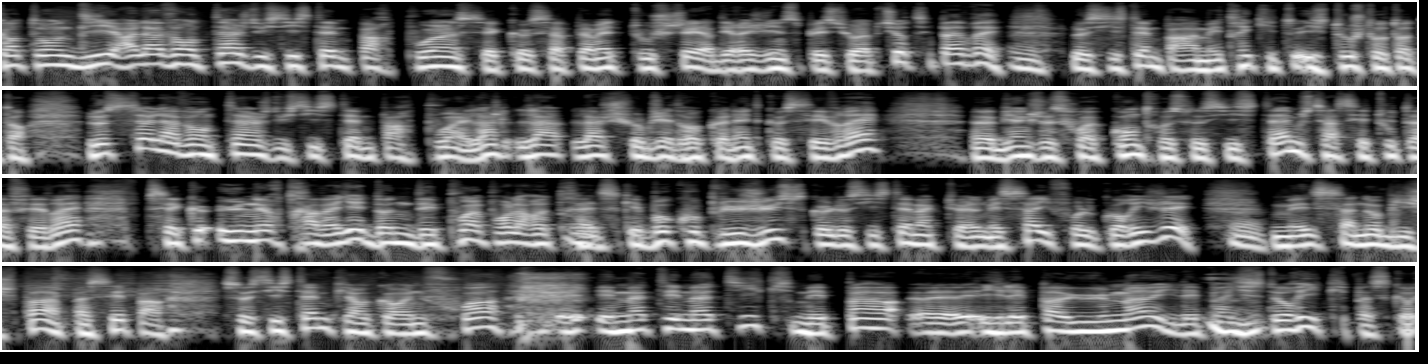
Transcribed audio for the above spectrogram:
quand on dit à ah, l'avantage du système par points, c'est que ça permet de toucher à des régimes spéciaux absurdes, c'est pas vrai. Mm. Le système paramétrique, il, touche tout autant. Le seul avantage du système par points, là, là, là, je suis obligé de reconnaître que c'est vrai, euh, bien que je sois contre ce système, ça c'est tout à fait vrai, c'est qu'une heure travaillée donne des points pour la retraite, mm. ce qui est beaucoup plus juste que le système actuel. Mais ça, il faut le corriger. Mm. Mais ça n'oblige pas à passer par ce système qui, encore une fois, est, mathématique, mais pas, euh, il n'est pas humain, il n'est pas historique, parce que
